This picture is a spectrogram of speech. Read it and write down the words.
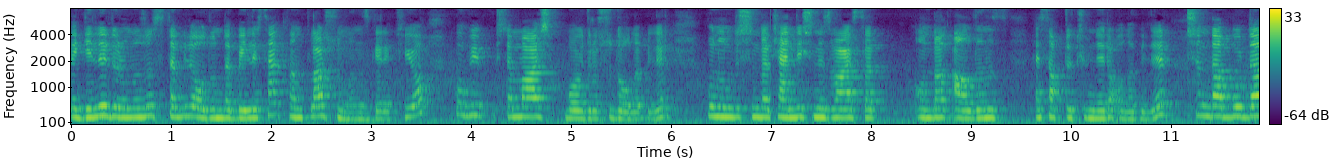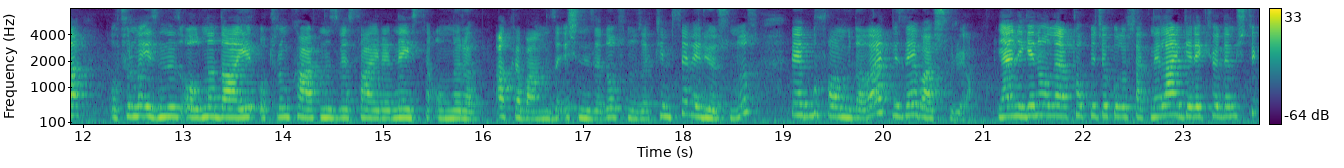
ve gelir durumunuzun stabil olduğunu da belirten kanıtlar sunmanız gerekiyor. Bu bir işte maaş bordrosu da olabilir. Bunun dışında kendi işiniz varsa ondan aldığınız hesap dökümleri olabilir. Dışında burada oturma izniniz olduğuna dair oturum kartınız vesaire neyse onları akrabanıza, eşinize, dostunuza kimse veriyorsunuz. Ve bu formu da alarak vizeye başvuruyor. Yani genel olarak toplayacak olursak neler gerekiyor demiştik.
